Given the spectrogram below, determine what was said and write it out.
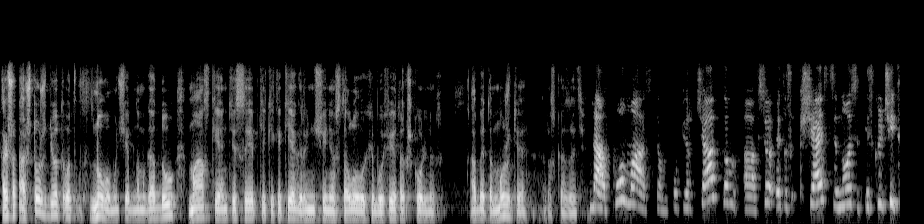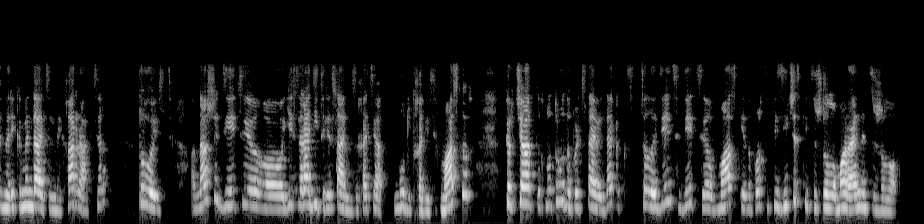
Хорошо, а что ждет вот в новом учебном году? Маски, антисептики, какие ограничения в столовых и буфетах школьных? Об этом можете рассказать? Да, по маскам, по перчаткам, а, все это, к счастью, носит исключительно рекомендательный характер. То есть наши дети, э, если родители сами захотят, будут ходить в масках, в перчатках, но трудно представить, да, как целый день сидеть в маске, это просто физически тяжело, морально тяжело.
